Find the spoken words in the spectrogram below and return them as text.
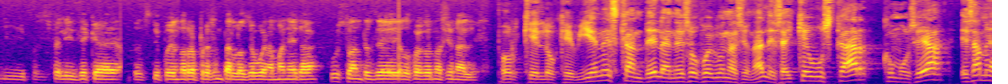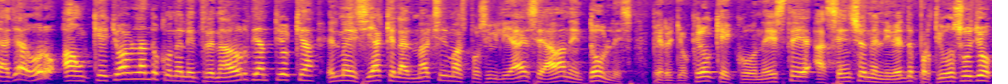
y pues feliz de que pues, estoy pudiendo representarlos de buena manera justo antes de los Juegos Nacionales. Porque lo que viene es candela en esos Juegos Nacionales, hay que buscar como sea esa medalla oro, aunque yo hablando con el entrenador de Antioquia, él me decía que las máximas posibilidades se daban en dobles, pero yo creo que con este ascenso en el nivel deportivo suyo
